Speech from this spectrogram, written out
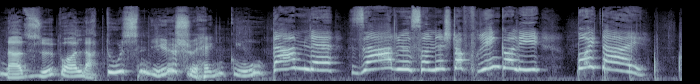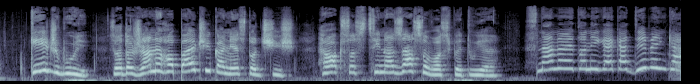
na zubolatu snieżenku. Tamle, zady, so nešto frinkoli. Bojtaj! Gedź buj, so do żadnego palčika nie stočiš. Jak so scena zasowo spytuje. Znano je to nekakšna dibenka.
